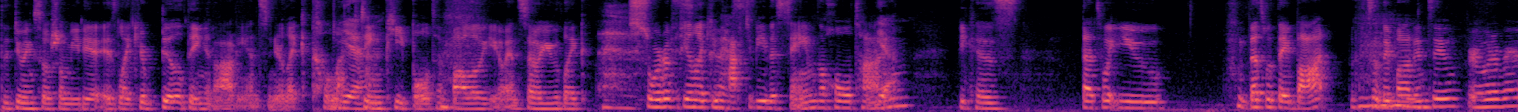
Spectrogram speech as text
the doing social media is like you're building an audience and you're like collecting people to follow you, and so you like sort of feel so like you have to be the same the whole time Yeah. because that's what you that's what they bought that's what they bought into or whatever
